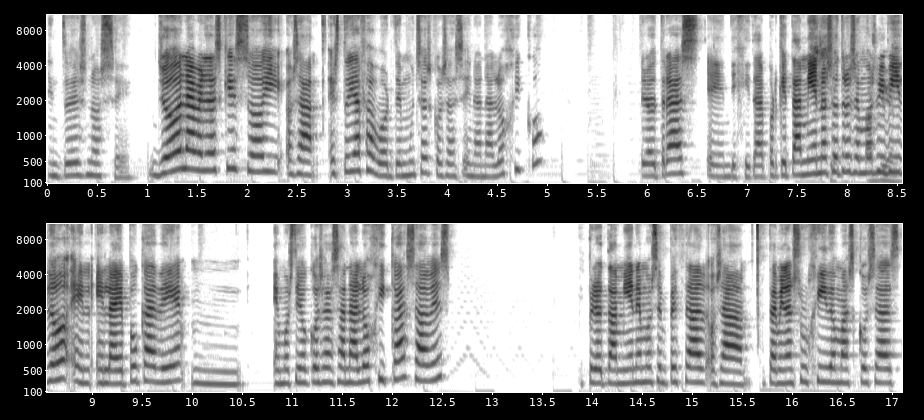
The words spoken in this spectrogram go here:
Entonces, no sé. Yo la verdad es que soy, o sea, estoy a favor de muchas cosas en analógico, pero otras en digital. Porque también Sí, nosotros hemos también. vivido en, en la época de, mm, hemos tenido cosas analógicas, ¿sabes? Pero también hemos empezado, o sea, también han surgido más cosas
